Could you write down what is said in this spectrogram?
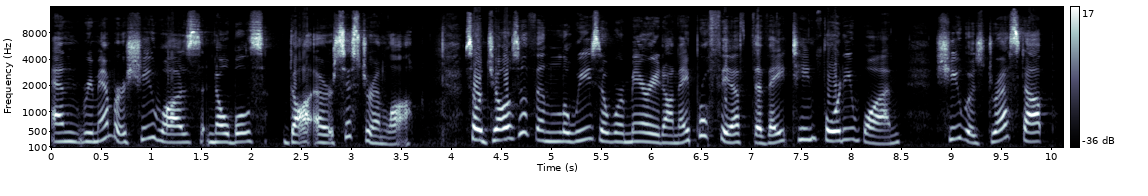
And remember, she was Noble's daughter, sister in law. So Joseph and Louisa were married on April 5th of 1841. She was dressed up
